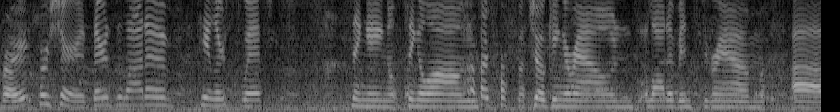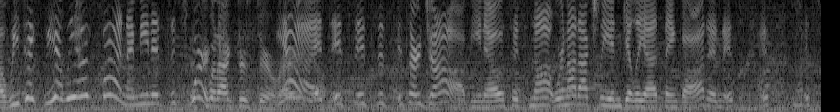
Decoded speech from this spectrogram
right? For sure. There's a lot of Taylor Swift singing, sing-alongs, joking around, a lot of Instagram. Uh, we take, yeah, we have fun. I mean, it's it's work. It's what actors do, right? Yeah, It's, it's it's it's it's our job, you know. So it's not we're not actually in Gilead, thank God, and it's it's it's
